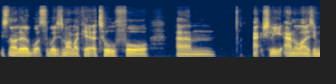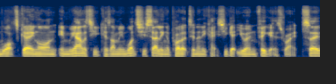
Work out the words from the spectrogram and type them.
it's not a, what's the word? It's not like a, a tool for um, actually analyzing what's going on in reality because i mean once you're selling a product in any case you get your own figures right? So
